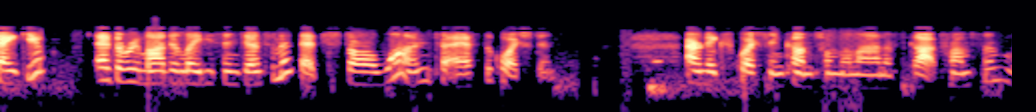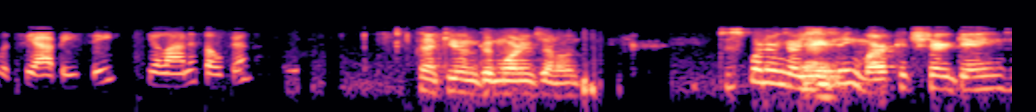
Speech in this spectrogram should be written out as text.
Thank you. As a reminder, ladies and gentlemen, that's star one to ask the question. Our next question comes from the line of Scott Fromson with CIBC. Your line is open. Thank you, and good morning, gentlemen. Just wondering, are you seeing market share gains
